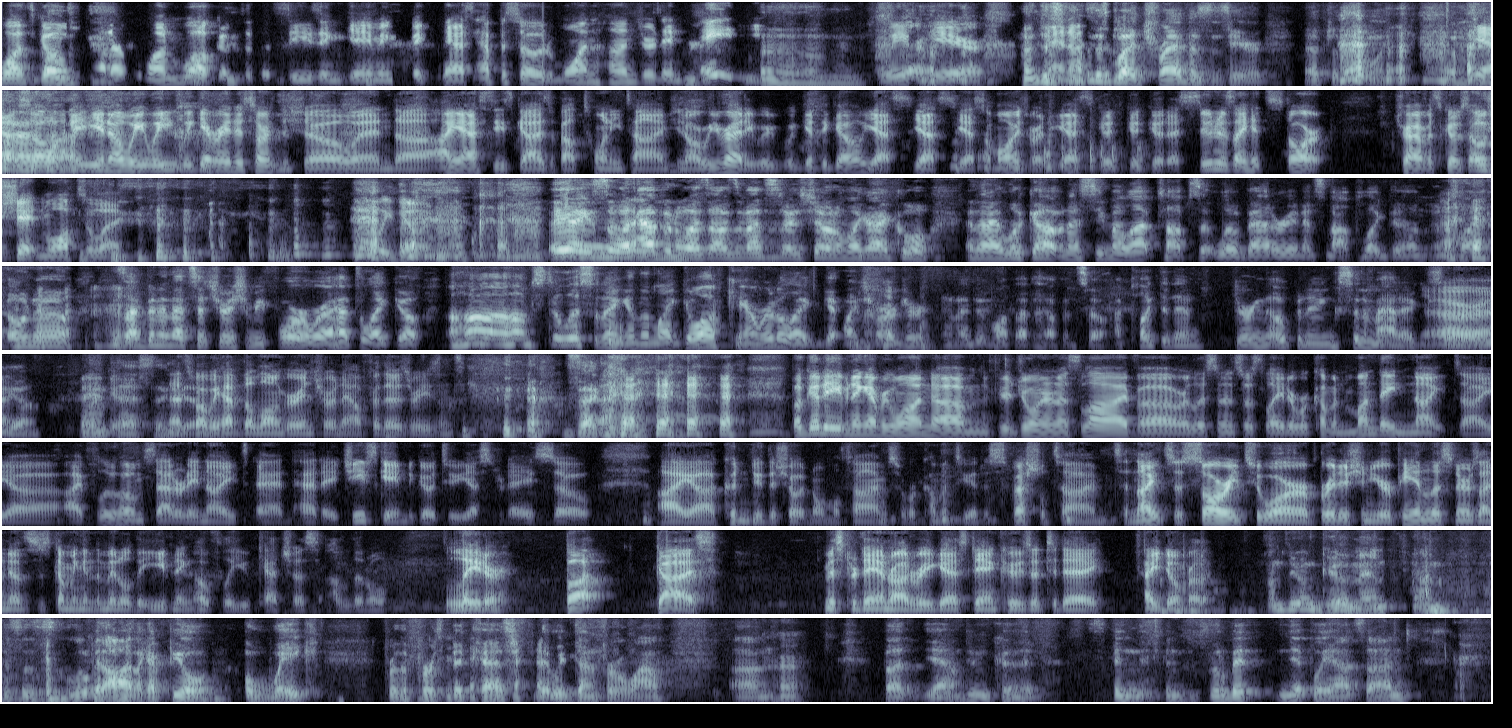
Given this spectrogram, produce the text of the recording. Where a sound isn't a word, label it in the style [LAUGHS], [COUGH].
What's going on, everyone? Welcome to the Season Gaming Big Cast, episode 180. Oh, we are here. I'm just, I'm just glad Travis is here after that one. [LAUGHS] yeah, so you know, we, we we get ready to start the show, and uh, I asked these guys about 20 times, you know, are we ready? We, we're good to go? Yes, yes, yes. I'm always ready. Yes, good, good, good. As soon as I hit start, Travis goes, "Oh shit," and walks away. [LAUGHS] what are we doing? [LAUGHS] yeah, so what happened was I was about to start the show and I'm like, all right, cool. And then I look up and I see my laptop's at low battery and it's not plugged in. And I'm like, oh no. [LAUGHS] Because I've been in that situation before where I had to like go, uh-huh, uh-huh, I'm still listening, and then like go off camera to like get my charger. [LAUGHS] And I didn't want that to happen. So I plugged it in during the opening cinematic. So all right. there you go. Fantastic. That's yeah. why we have the longer intro now for those reasons. [LAUGHS] exactly. [LAUGHS] but good evening, everyone. Um, if you're joining us live uh, or listening to us later, we're coming Monday night. I uh, I flew home Saturday night and had a Chiefs game to go to yesterday, so I uh, couldn't do the show at normal time. So we're coming to you at a special time tonight. So sorry to our British and European listeners. I know this is coming in the middle of the evening. Hopefully, you catch us a little later. But guys, Mr. Dan Rodriguez, Dan Kuza today. How you doing, brother? I'm doing good, man. I'm, this is a little bit odd. Like I feel awake for the first bitcast [LAUGHS] that we've done for a while. Um, huh. But yeah, I'm doing good. It's been it's been a little bit nipply outside,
